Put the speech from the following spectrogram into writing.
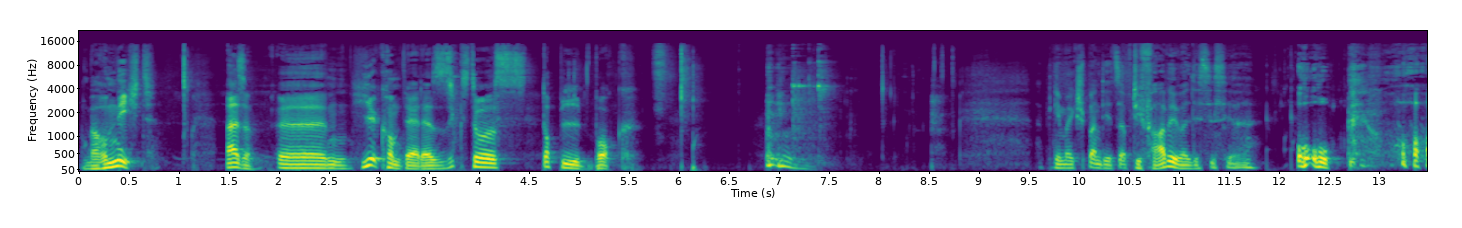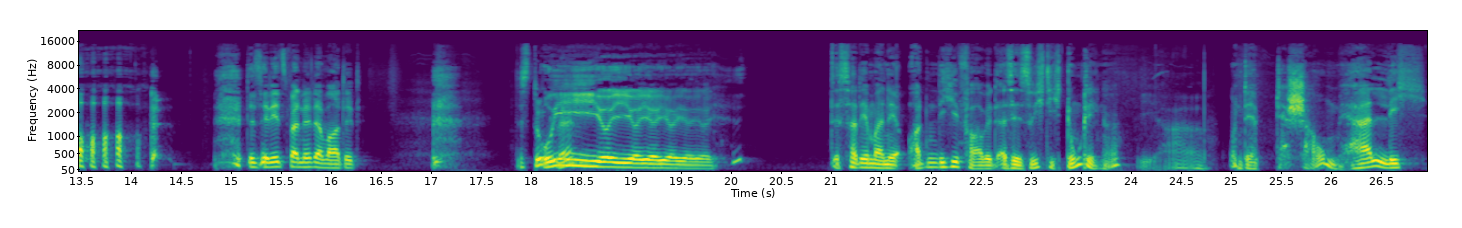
Warum nicht? Also, ähm, hier kommt er, der Sixtus Doppelbock. Bin ich mal gespannt jetzt auf die Farbe, weil das ist ja. Oh, oh. Das hätte ich jetzt mal nicht erwartet. Das ne? Ui, ui, ui, ui, ui. Das hat ja mal eine ordentliche Farbe. Also ist richtig dunkel, ne? Ja. Und der, der Schaum, herrlich.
